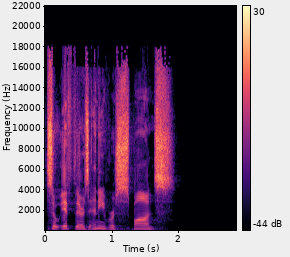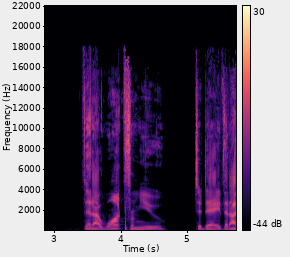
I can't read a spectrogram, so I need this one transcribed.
So if there's any response that I want from you today, that I,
